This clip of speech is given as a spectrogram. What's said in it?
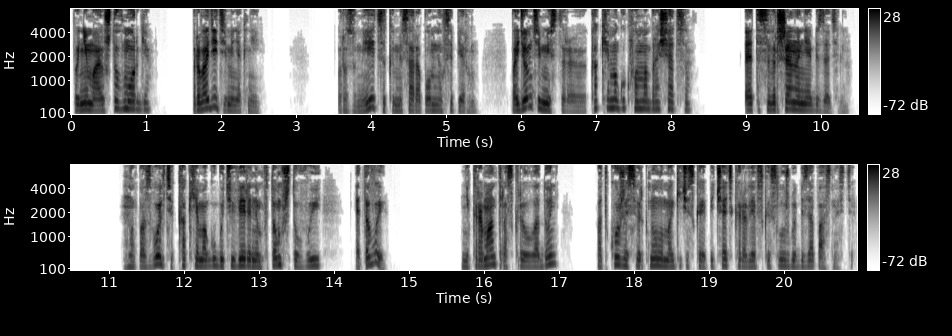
«Понимаю, что в морге. Проводите меня к ней». «Разумеется», — комиссар опомнился первым. «Пойдемте, мистер, э, как я могу к вам обращаться?» Это совершенно не обязательно. Но позвольте, как я могу быть уверенным в том, что вы — это вы? Некромант раскрыл ладонь, под кожей сверкнула магическая печать Королевской службы безопасности.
